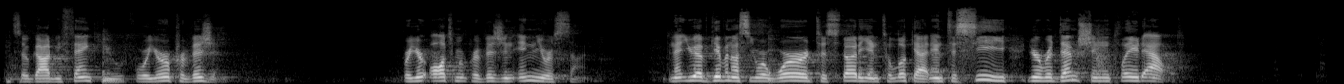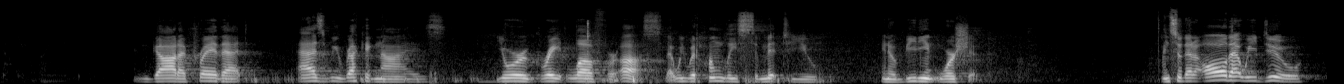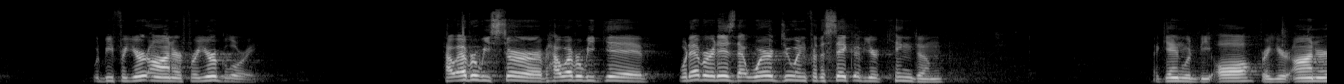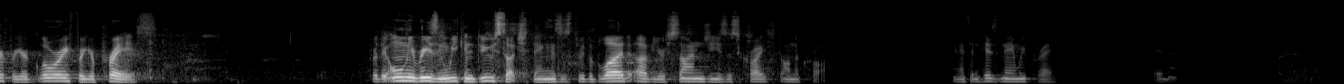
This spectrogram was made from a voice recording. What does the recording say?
And so, God, we thank you for your provision, for your ultimate provision in your Son and that you have given us your word to study and to look at and to see your redemption played out. And God, I pray that as we recognize your great love for us, that we would humbly submit to you in obedient worship. And so that all that we do would be for your honor, for your glory. However we serve, however we give, whatever it is that we're doing for the sake of your kingdom, again, would be all for your honor, for your glory, for your praise. For the only reason we can do such things is through the blood of your Son, Jesus Christ, on the cross. And it's in his name we pray.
